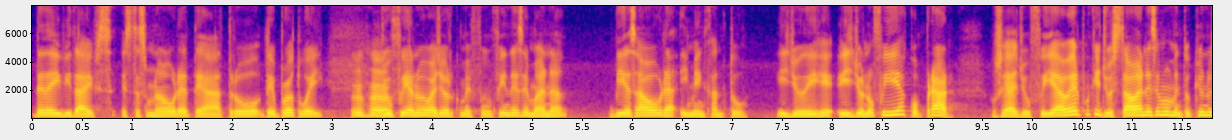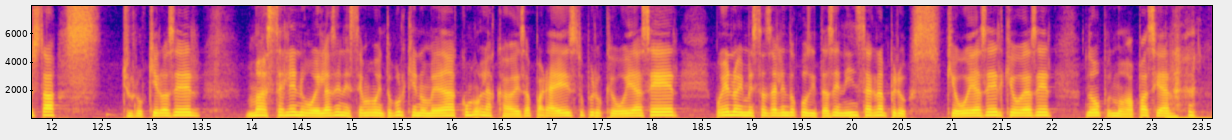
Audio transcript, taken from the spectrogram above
de David Ives. Esta es una obra de teatro de Broadway. Yo fui a Nueva York, me fui un fin de semana, vi esa obra y me encantó. Y yo dije, y yo no fui a comprar. O sea, yo fui a ver porque yo estaba en ese momento que uno está, yo no quiero hacer más telenovelas en este momento porque no me da como la cabeza para esto, pero ¿qué voy a hacer? Bueno, ahí me están saliendo cositas en Instagram, pero ¿qué voy a hacer? ¿Qué voy a hacer? No, pues me voy a pasear.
